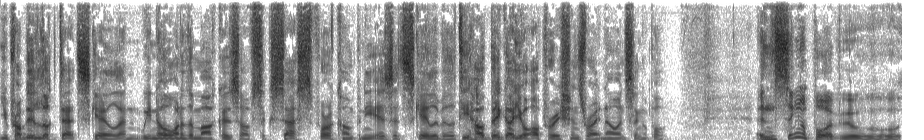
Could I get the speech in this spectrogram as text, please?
you probably looked at scale, and we know one of the markers of success for a company is its scalability. How big are your operations right now in Singapore? In Singapore, if you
